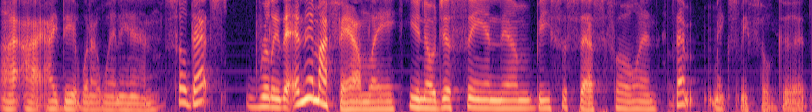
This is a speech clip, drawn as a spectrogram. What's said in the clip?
I, I, I did when I went in. So that's really that. And then my family, you know, just seeing them be successful, and that makes me feel good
